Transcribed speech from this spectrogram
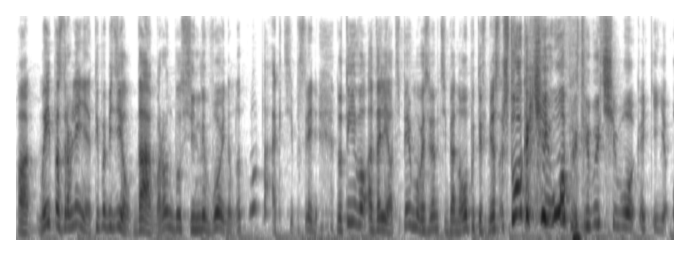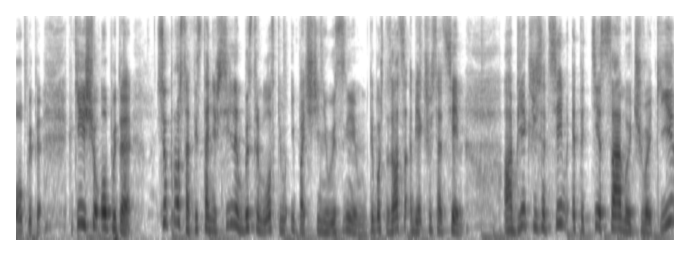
а, мои поздравления, ты победил. Да, Марон был сильным воином. Ну, ну так, типа, средний. Но ты его одолел. Теперь мы возьмем тебя на опыты вместо... Что? Какие опыты? Вы чего? Какие опыты? Какие еще опыты? Все просто, ты станешь сильным, быстрым, ловким и почти неуязвимым. Ты будешь называться Объект 67. А Объект 67 это те самые чуваки,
